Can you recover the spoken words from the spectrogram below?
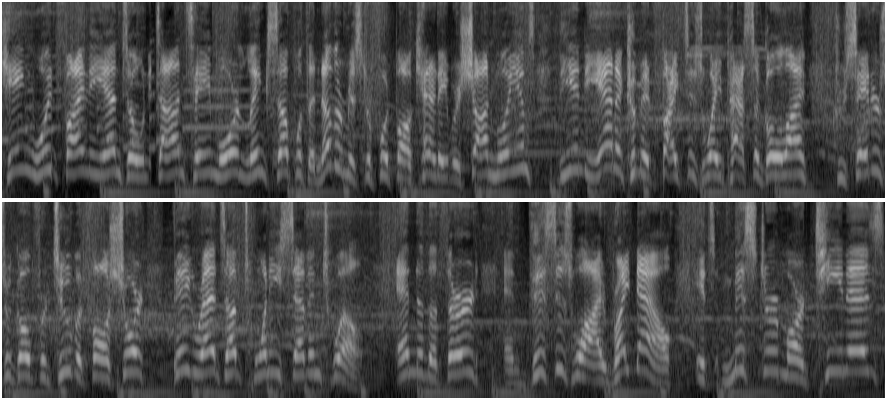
King would find the end zone. Dante Moore links up with another Mr. Football candidate, Rashawn Williams. The Indiana commit fights his way past the goal line. Crusaders would go for two but fall short. Big Reds up 27 12 end of the third, and this is why right now it's Mr. Martinez,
